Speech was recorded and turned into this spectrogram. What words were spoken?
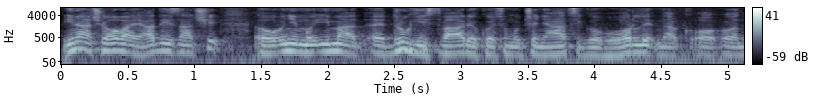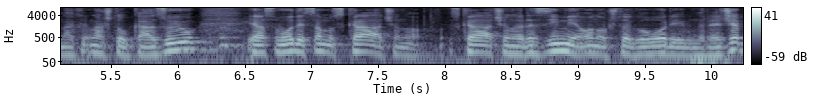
Inače, ovaj hadis, znači, u njemu ima e, drugi stvari o kojoj smo učenjaci govorili, na, na, na što ukazuju. Ja sam ovdje samo skraćeno, skraćeno rezime onog što je govorio Ibn Ređeb,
